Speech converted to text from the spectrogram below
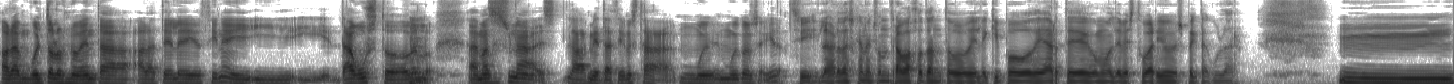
ahora han vuelto los 90 a la tele y el cine y, da gusto verlo. Además es una la ambientación está muy, muy conseguida. Sí, la verdad es que han hecho un trabajo tanto el equipo de arte como el de vestuario espectacular. Mm,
